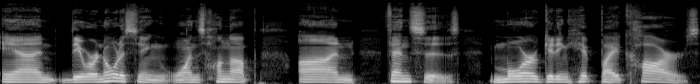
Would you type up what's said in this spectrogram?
and they were noticing ones hung up on fences, more getting hit by cars.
